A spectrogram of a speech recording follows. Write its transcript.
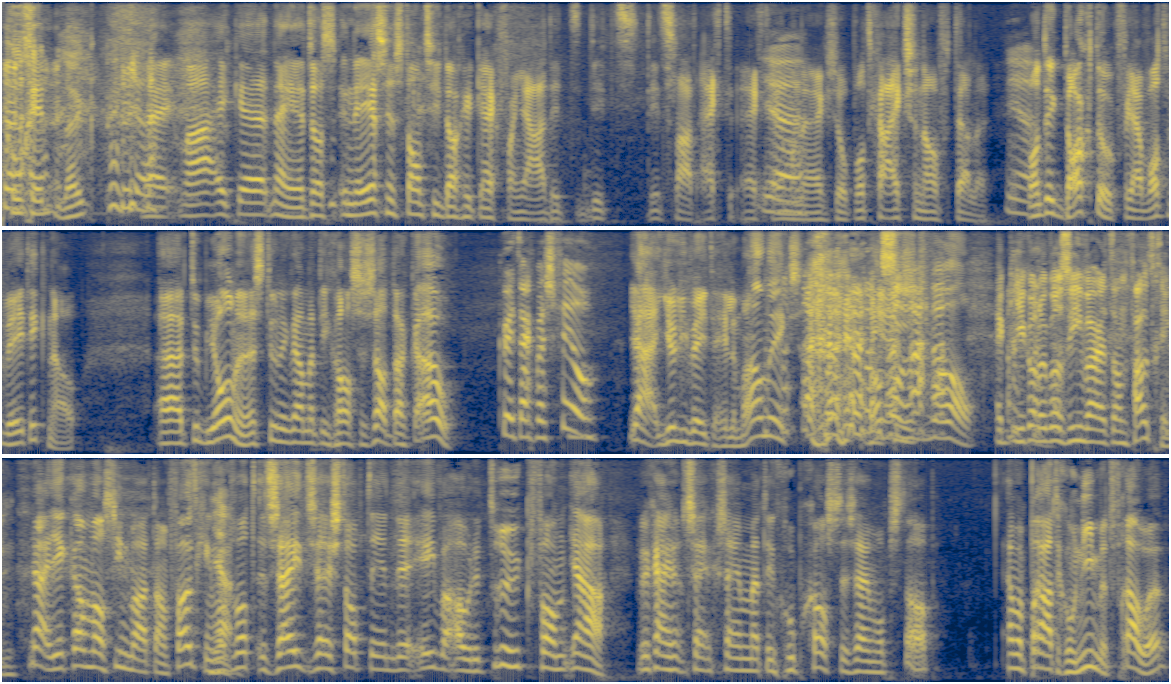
Kroeg in, leuk. nee maar ik, eh, nee, het was in de eerste instantie dacht ik echt van, ja, dit, dit, dit slaat echt, echt Ja. helemaal nergens op. Wat ga ik ze nou vertellen? Ja. Want ik dacht ook van, ja, wat weet ik nou? Uh, to be honest, toen ik daar met die gasten zat, dacht ik, oh, Ik weet eigenlijk best veel. Ja, jullie weten helemaal niks. dat was het vooral. Je kon ook wel zien waar het dan fout ging. Ja, je kan wel zien waar het dan fout ging. Ja. Want wat, zij, zij stapte in de eeuwenoude truc van... ja, we gaan, zijn, zijn met een groep gasten zijn we op stap. En we praten gewoon niet met vrouwen.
